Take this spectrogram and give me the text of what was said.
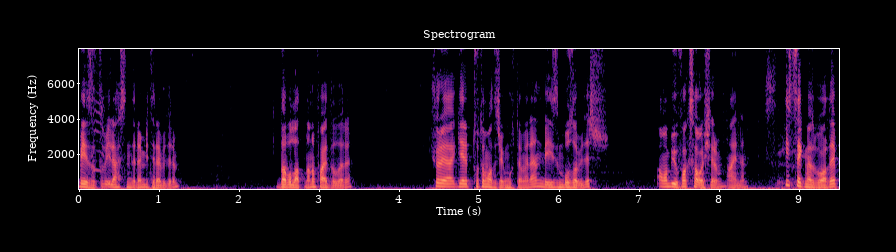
Base atıp ilah sindiren bitirebilirim. Double atmanın faydaları. Şuraya gelip totem atacak muhtemelen. Base'imi bozabilir. Ama bir ufak savaşırım aynen. Hiç sekmez bu arada hep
